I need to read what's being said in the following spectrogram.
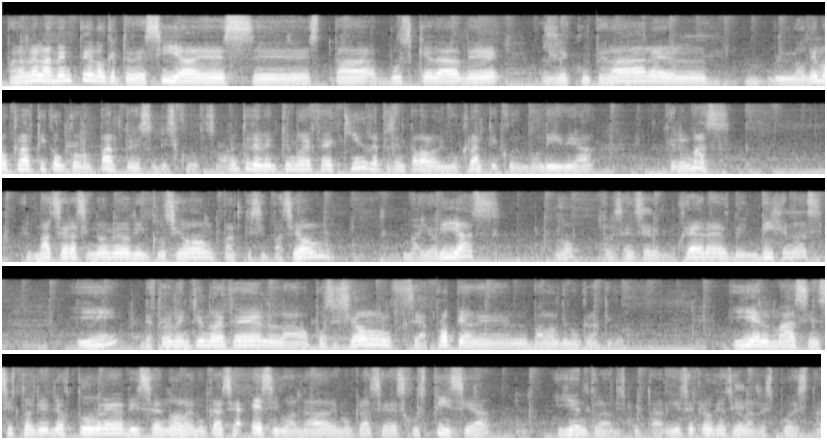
Paralelamente, lo que te decía es eh, esta búsqueda de recuperar lo democrático como parte de su discurso. Antes del 21F, ¿quién representaba lo democrático en Bolivia? Era el MAS. El MAS era sinónimo de inclusión, participación, mayorías, presencia de mujeres, de indígenas, y después del 21F la oposición se apropia del valor democrático. Y el más, insisto, el 10 de octubre dice, no, la democracia es igualdad, la democracia es justicia, y entra a disputar. Y esa creo que ha sido la respuesta,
